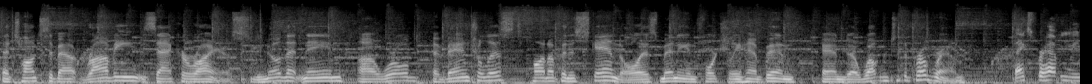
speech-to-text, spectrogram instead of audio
that talks about Ravi Zacharias. You know that name, world evangelist, caught up in a scandal, as many unfortunately have been. And uh, welcome to the program. Thanks for having me,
